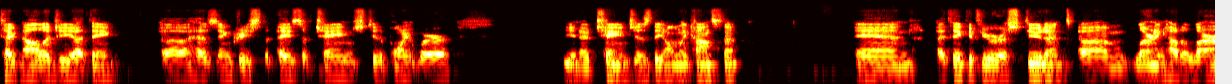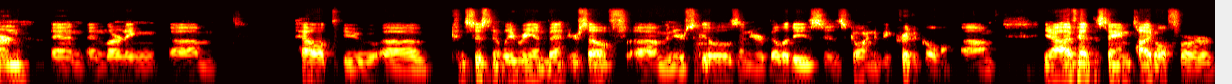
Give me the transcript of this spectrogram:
technology, I think, uh, has increased the pace of change to the point where you know change is the only constant. And I think if you're a student, um, learning how to learn and and learning um, how to uh, consistently reinvent yourself um, and your skills and your abilities is going to be critical. Um, you know, I've had the same title for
